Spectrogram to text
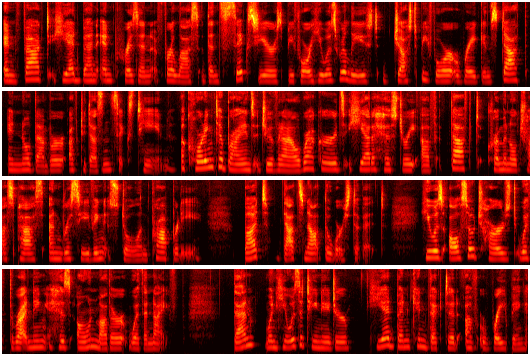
In fact, he had been in prison for less than six years before he was released just before Reagan's death in November of 2016. According to Brian's juvenile records, he had a history of theft, criminal trespass, and receiving stolen property. But that's not the worst of it. He was also charged with threatening his own mother with a knife. Then, when he was a teenager, he had been convicted of raping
